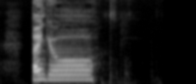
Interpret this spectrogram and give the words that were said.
thank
